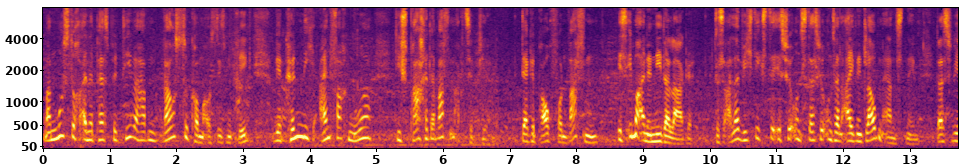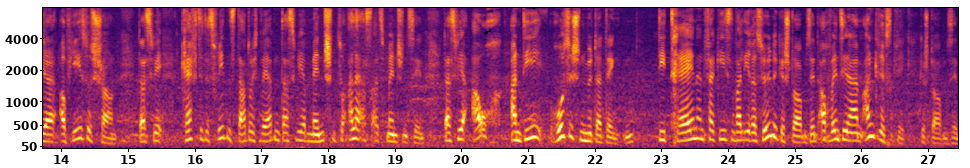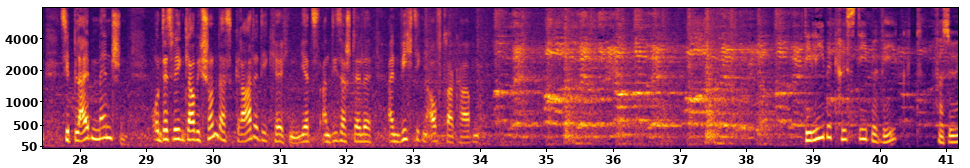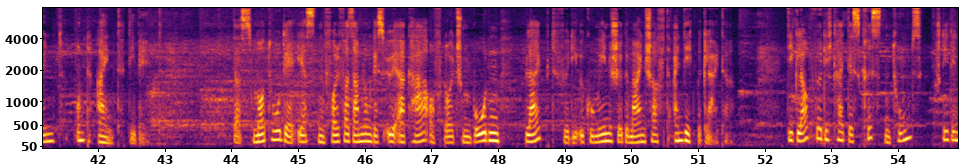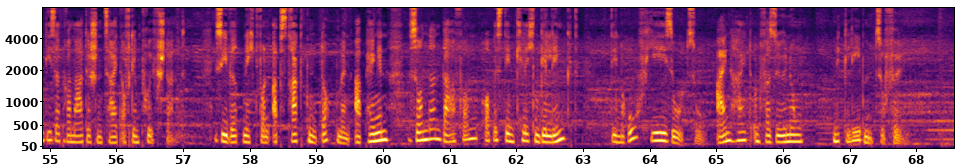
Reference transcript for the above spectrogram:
Man muss doch eine Perspektive haben, rauszukommen aus diesem Krieg. Wir können nicht einfach nur die Sprache der Waffen akzeptieren. Der Gebrauch von Waffen ist immer eine Niederlage. Das Allerwichtigste ist für uns, dass wir unseren eigenen Glauben ernst nehmen, dass wir auf Jesus schauen, dass wir Kräfte des Friedens dadurch werden, dass wir Menschen zuallererst als Menschen sehen, dass wir auch an die russischen Mütter denken, die Tränen vergießen, weil ihre Söhne gestorben sind, auch wenn sie in einem Angriffskrieg gestorben sind. Sie bleiben Menschen. Und deswegen glaube ich schon, dass gerade die Kirchen jetzt an dieser Stelle einen wichtigen Auftrag haben. Die Liebe Christi bewegt, versöhnt und eint die Welt. Das Motto der ersten Vollversammlung des ÖRK auf deutschem Boden bleibt für die ökumenische Gemeinschaft ein Wegbegleiter. Die Glaubwürdigkeit des Christentums steht in dieser dramatischen Zeit auf dem Prüfstand. Sie wird nicht von abstrakten Dogmen abhängen, sondern davon, ob es den Kirchen gelingt, den Ruf Jesu zu Einheit und Versöhnung mit Leben zu füllen.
